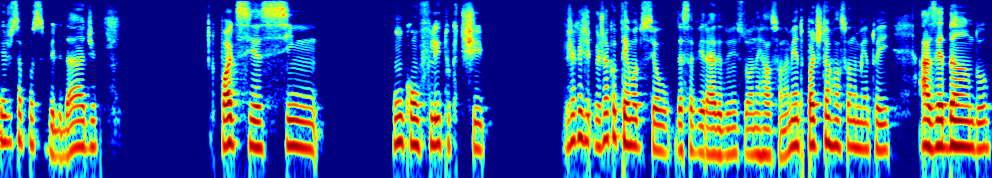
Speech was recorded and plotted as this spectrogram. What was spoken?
vejo essa possibilidade. Pode ser, assim, um conflito que te já que já que o tema do seu dessa virada do início do ano é relacionamento, pode ter um relacionamento aí azedando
